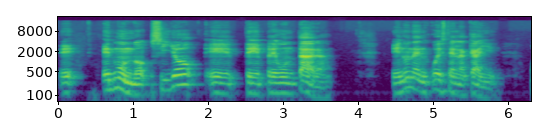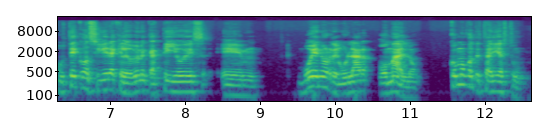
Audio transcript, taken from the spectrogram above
Eh, Edmundo, si yo eh, te preguntara en una encuesta en la calle, ¿usted considera que el gobierno de Castillo es bueno, regular o malo? ¿Cómo contestarías tú?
